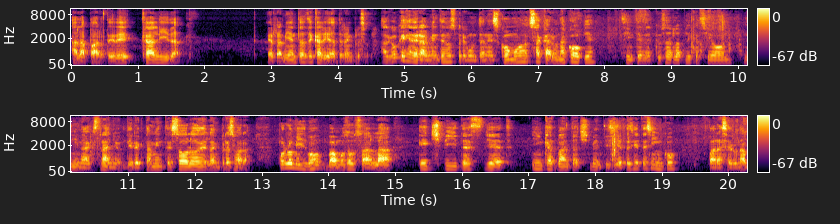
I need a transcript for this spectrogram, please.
a la parte de calidad. Herramientas de calidad de la impresora. Algo que generalmente nos preguntan es cómo sacar una copia sin tener que usar la aplicación ni nada extraño, directamente solo de la impresora. Por lo mismo vamos a usar la HP DeskJet Ink Advantage 2775 para hacer una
